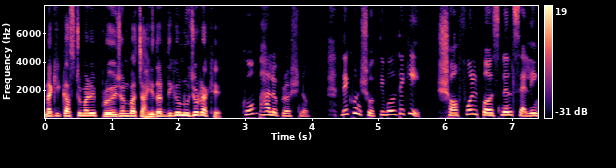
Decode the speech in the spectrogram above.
নাকি কাস্টমারের প্রয়োজন বা চাহিদার দিকেও নজর রাখে? খুব ভালো প্রশ্ন। দেখুন সত্যি বলতে কি সফল পার্সোনাল সেলিং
